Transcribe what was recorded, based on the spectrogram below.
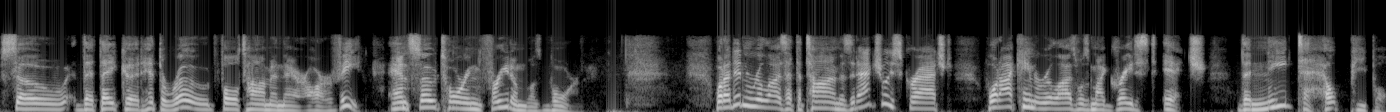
so that they could hit the road full time in their RV. And so Touring Freedom was born. What I didn't realize at the time is it actually scratched what I came to realize was my greatest itch, the need to help people.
